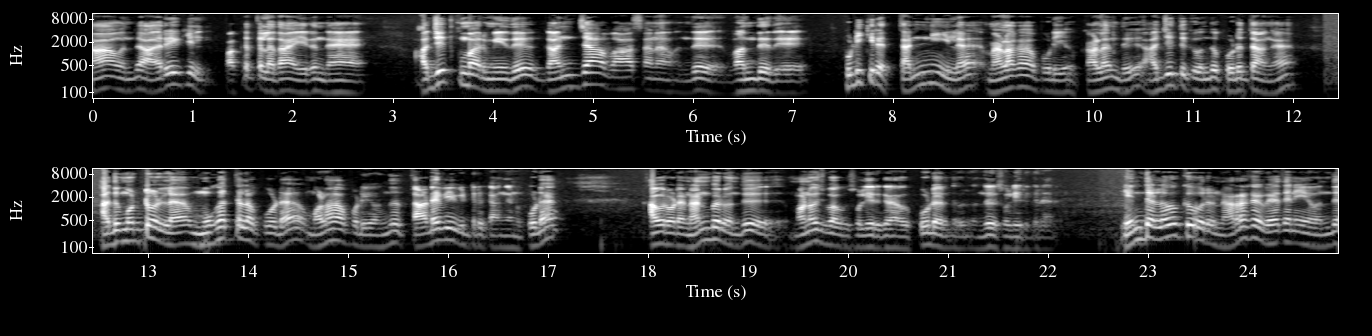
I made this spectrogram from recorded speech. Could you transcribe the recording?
நான் வந்து அருகில் பக்கத்தில் தான் இருந்தேன். அஜித்குமார் மீது கஞ்சா வாசனை வந்து வந்தது. குடிக்கிற தண்ணியில் மிளகா பொடியை கலந்து அஜித்துக்கு வந்து கொடுத்தாங்க. அது மட்டும் இல்லை முகத்தில் கூட மிளகா பொடியை வந்து தடவி விட்டுருக்காங்கன்னு கூட அவரோட நண்பர் வந்து மனோஜ் பாபு சொல்லியிருக்கிறார் அவர் கூட இருந்தவர் வந்து சொல்லியிருக்கிறாரு. எந்த அளவுக்கு ஒரு நரக வேதனையை வந்து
